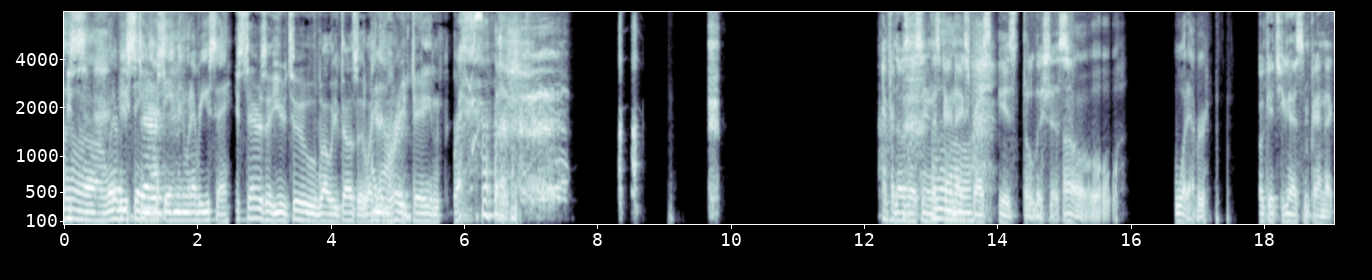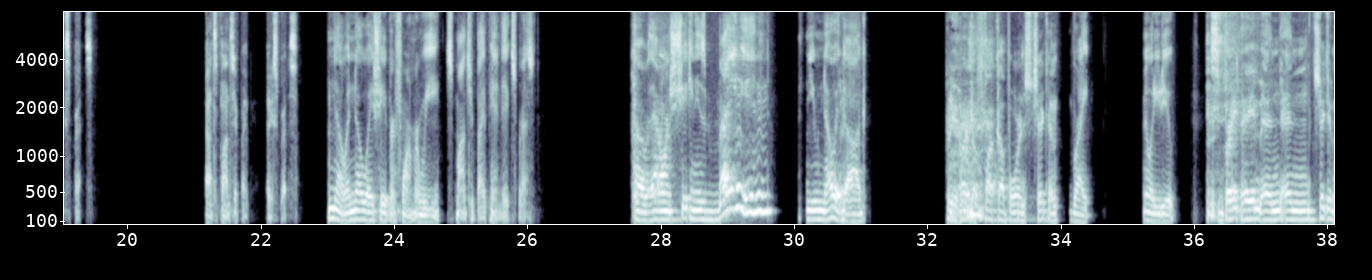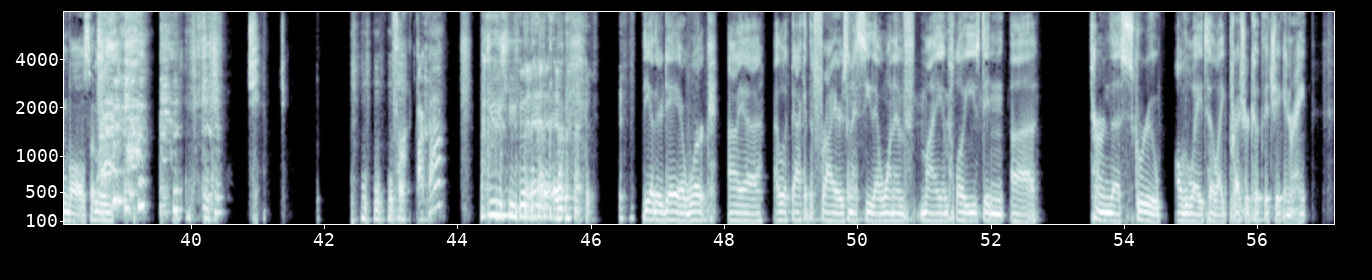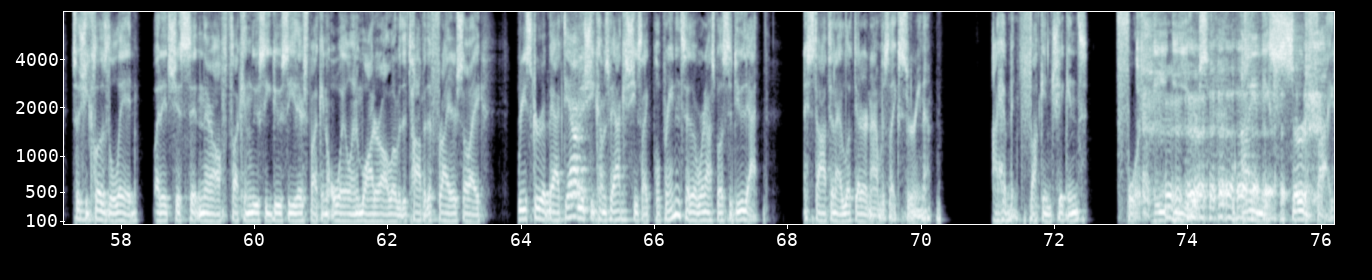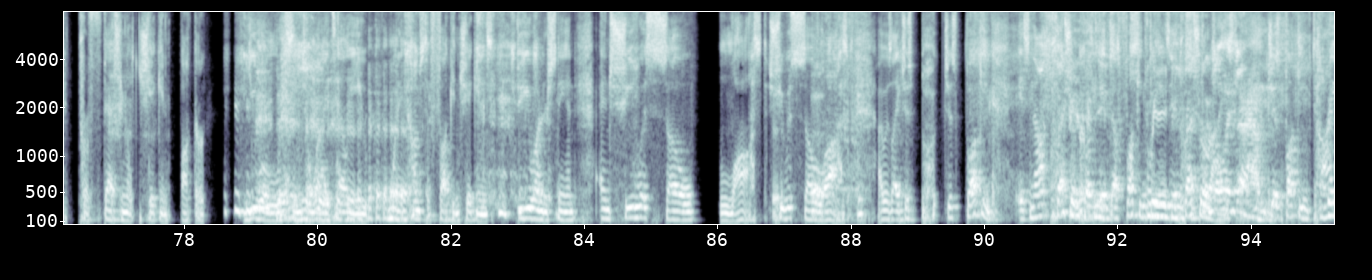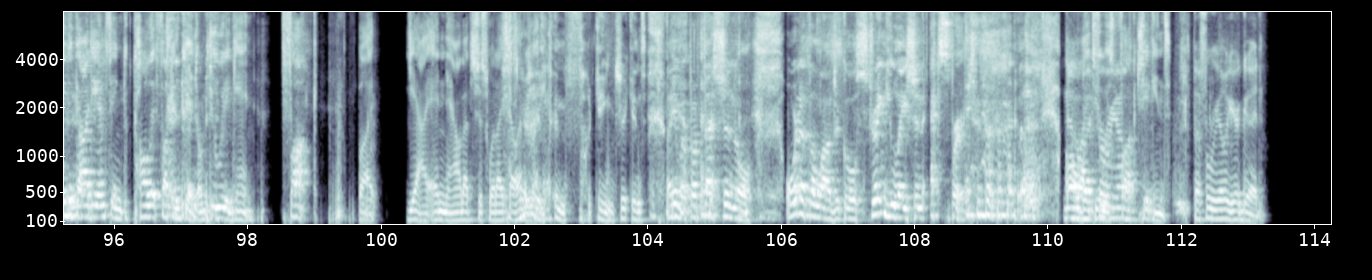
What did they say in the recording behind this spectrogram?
Uh, whatever you he say, Matt Damon, whatever you say. He stares at you too while he does it, like a great Dane. Right. And for those listening, this Panda Oh. Express is delicious. oh, whatever. We'll get you guys some Panda Express. Not sponsored by Panda Express. No, in no way, shape, or form are we sponsored by Panda Express. However, that orange chicken is banging. You know it, dog. Pretty hard to fuck up orange chicken. Right. I mean, what do you do? Spray paint and and chicken balls. I mean, Ch- the other day at work, I uh, I look back at the fryers and I see that one of my employees didn't uh, turn the screw all the way to like pressure cook the chicken, right? So she closed the lid, but it's just sitting there all fucking loosey goosey. There's fucking oil and water all over the top of the fryer. So I rescrew it back down, and she comes back and she's like, "Well, Brandon said that we're not supposed to do that." I stopped and I looked at her and I was like, "Serena, I have been fucking chickens for eight years." I am a certified professional chicken fucker. You will listen to what I tell you when it comes to fucking chickens. Do you understand? And she was so lost. She was so lost. I was like, just, just fucking. It's not pressure cooking It's the fucking thing isn't pressurized. Just fucking tie the goddamn thing. Call it fucking good. Don't do it again. Fuck. But yeah, and now that's just what I tell everybody. I've been fucking chickens. I am a professional ornithological strangulation expert. No, All I but do is real- fuck chickens. But for real, you're good.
